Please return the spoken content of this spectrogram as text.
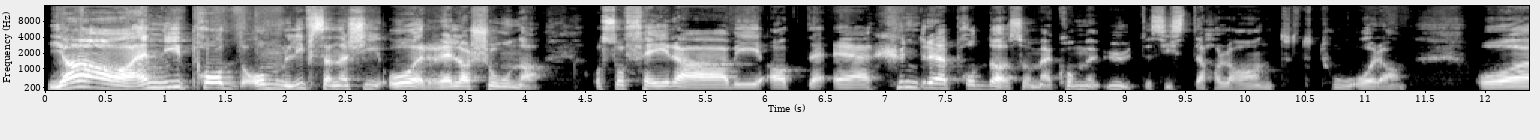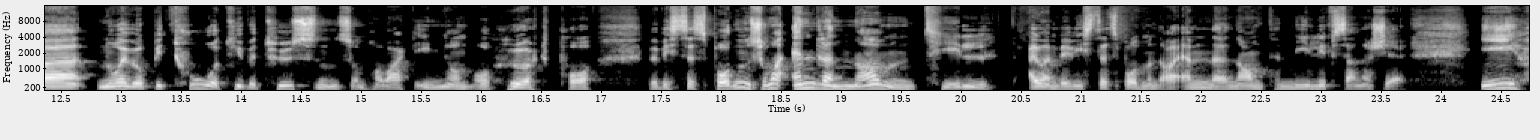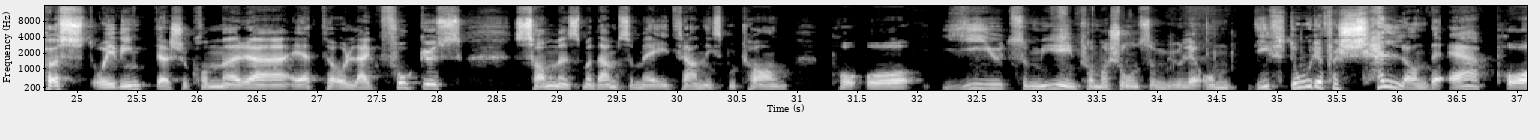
Ja, en ny pod om livsenergi og relasjoner. Og så feirer vi at det er 100 podder som er kommet ut de siste halvannet to årene. Og eh, nå er vi oppe i 22 000 som har vært innom og hørt på Bevissthetspodden, som har endra navn til det er jo en bevissthetspodd, men da endrer navn til Ni livsenergier. I høst og i vinter så kommer eh, jeg til å legge fokus sammen med dem som er i treningsportalen, på å gi ut så mye informasjon som mulig om de store forskjellene det er på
